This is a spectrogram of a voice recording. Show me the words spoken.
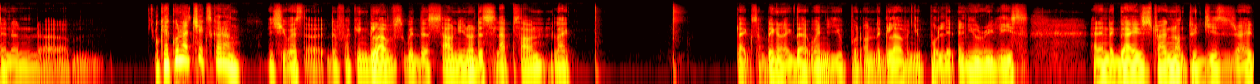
And then, uh, okay, aku nak check sekarang. And she wears the, the fucking gloves with the sound, you know, the slap sound. Like, like something like that when you put on the glove and you pull it and you release. And then the guy is trying not to jizz, right?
